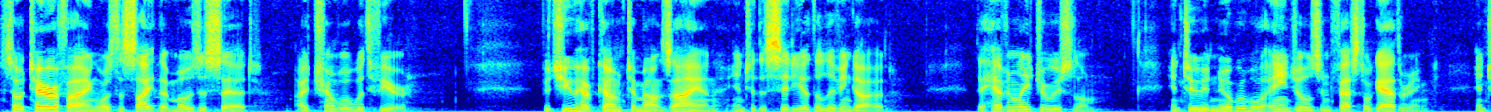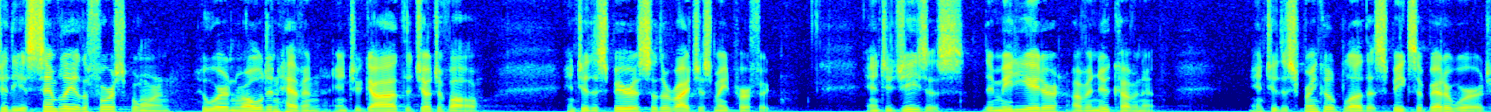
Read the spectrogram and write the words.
so terrifying was the sight that Moses said, I tremble with fear. But you have come to Mount Zion, into the city of the living God, the heavenly Jerusalem, and to innumerable angels in festal gathering, and to the assembly of the firstborn who are enrolled in heaven, and to God, the judge of all, and to the spirits of the righteous made perfect, and to Jesus, the mediator of a new covenant and to the sprinkled blood that speaks a better word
